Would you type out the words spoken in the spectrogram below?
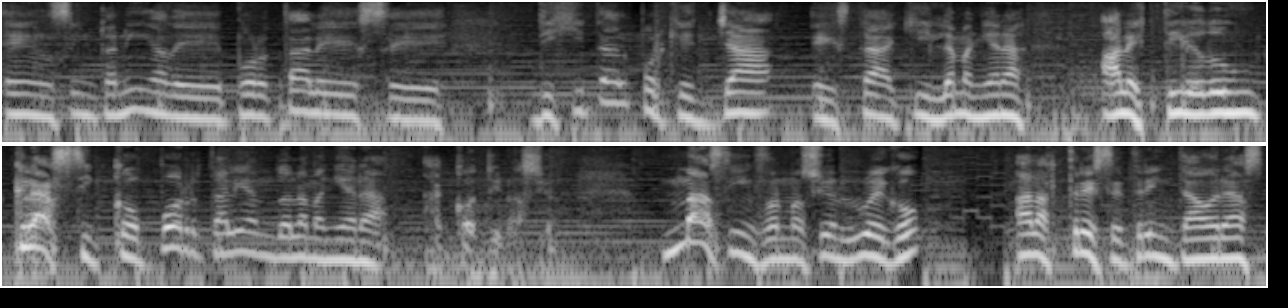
en sintonía de portales eh, digital porque ya está aquí la mañana al estilo de un clásico portaleando la mañana a continuación. Más información luego a las 13.30 horas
